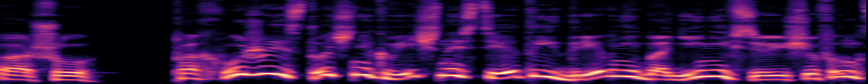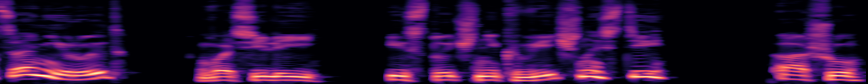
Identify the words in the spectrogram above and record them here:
Ашу, Похоже, источник вечности этой древней богини все еще функционирует. Василий, источник вечности? Ашу,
